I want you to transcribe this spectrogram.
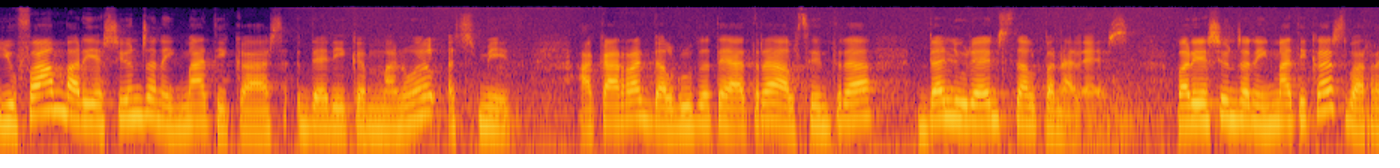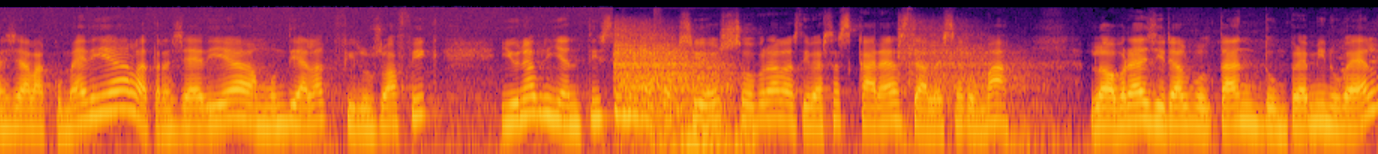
I ho fa amb variacions enigmàtiques d'Eric Emmanuel Schmidt, a càrrec del grup de teatre al centre de Llorenç del Penedès. Variacions enigmàtiques barrejar la comèdia, la tragèdia, amb un diàleg filosòfic i una brillantíssima reflexió sobre les diverses cares de l'ésser humà. L'obra gira al voltant d'un premi Nobel,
